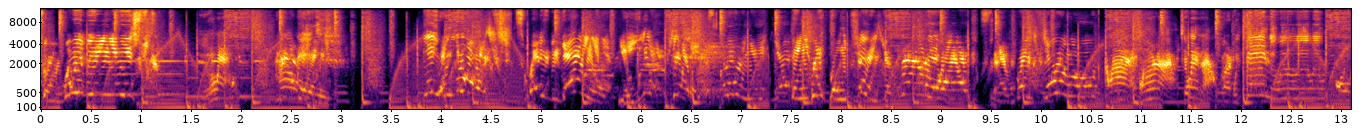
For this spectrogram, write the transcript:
So, babies. Alright. For the baby. Oh,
